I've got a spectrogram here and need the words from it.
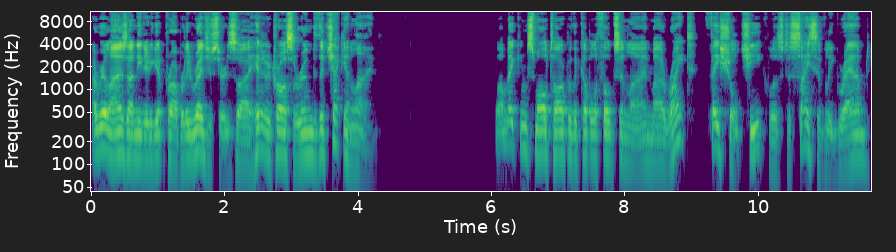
I realized I needed to get properly registered, so I headed across the room to the check in line. While making small talk with a couple of folks in line, my right facial cheek was decisively grabbed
